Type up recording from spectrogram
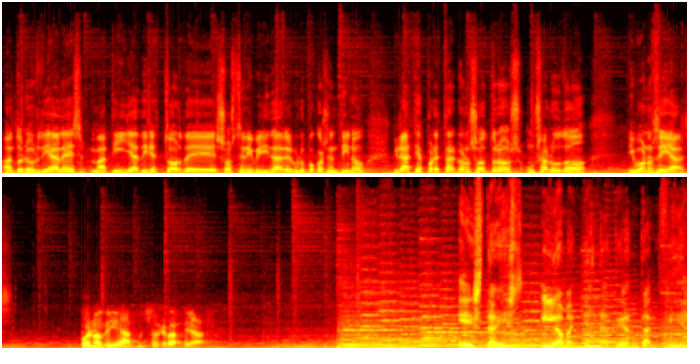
Antonio Urdiales, Matilla, director de sostenibilidad del Grupo Cosentino, gracias por estar con nosotros, un saludo y buenos días. Buenos días, muchas gracias. Esta es La Mañana de Andalucía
